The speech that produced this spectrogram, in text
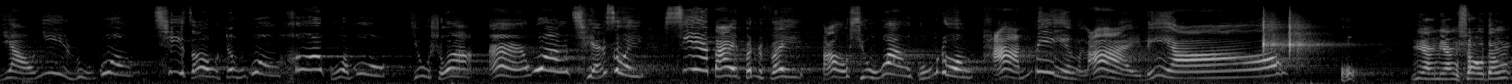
要你入宫，启奏正宫和国母，就说二王千岁携带本妃到雄王宫中探病来了。哦，娘娘稍等。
